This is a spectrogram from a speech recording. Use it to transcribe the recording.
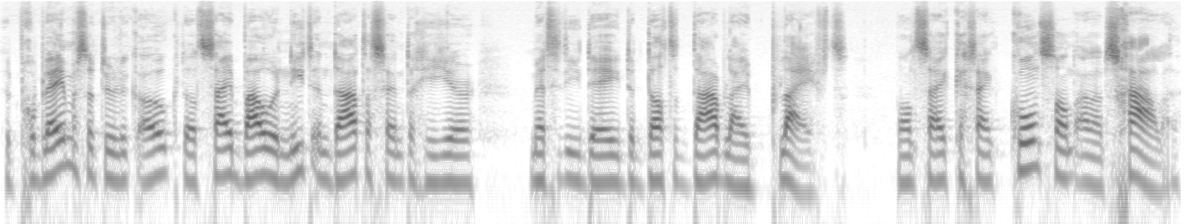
het probleem is natuurlijk ook dat zij bouwen niet een datacenter hier met het idee dat, dat het daar blij- blijft. Want zij zijn constant aan het schalen.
